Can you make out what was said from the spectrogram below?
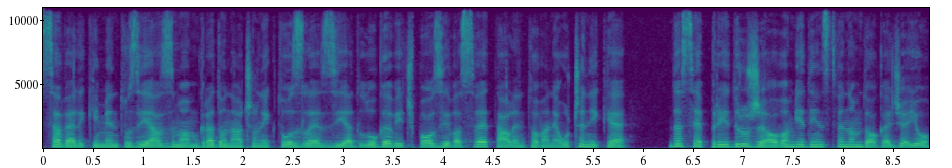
Sa velikim entuzijazmom gradonačelnik Tuzle Zijad Lugavić poziva sve talentovane učenike da se pridruže ovom jedinstvenom događaju.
